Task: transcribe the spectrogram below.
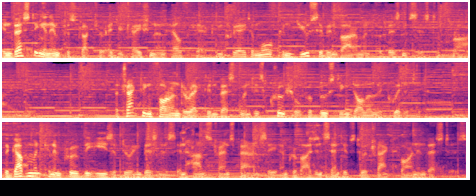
Investing in infrastructure, education and healthcare can create a more conducive environment for businesses to thrive. Attracting foreign direct investment is crucial for boosting dollar liquidity. The government can improve the ease of doing business, enhance transparency, and provide incentives to attract foreign investors.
